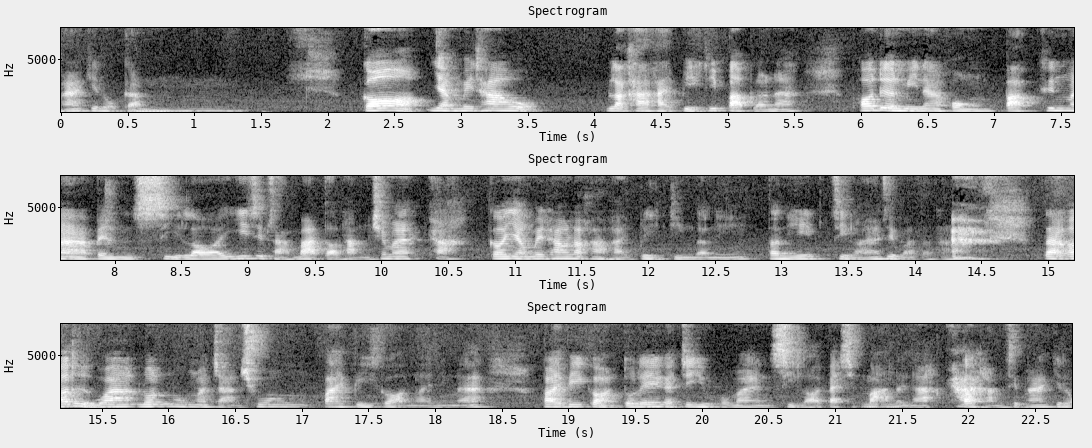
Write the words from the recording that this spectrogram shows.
15 กิโลกรัมก็ยังไม่เท่าราคาขายปลีกที่ปรับแล้วนะเพ ราะเดือนมีนาคมปรับขึ้นมาเป็น 423 บาทต่อถังใช่ไหมค่ะ ก็ยังไม่เท่าราคาขายปลีกจริงตอนนี้ ตอนนี้ 450 บาทต่อถัง แต่ก็ถือว่าลดลงมาจากช่วงปลายปีก่อนหน่อยนึงนะ ปลายปีก่อนตัวเลขอะจะอยู่ประมาณ 480 บาทเลยนะค่ะต่อถัง 15 กิโล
